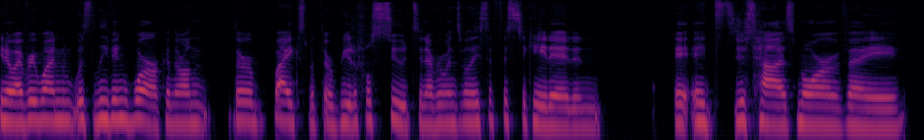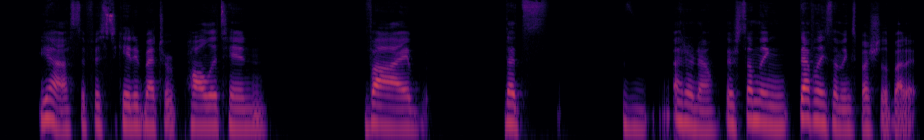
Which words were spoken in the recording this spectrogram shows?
you know, everyone was leaving work and they're on their bikes with their beautiful suits and everyone's really sophisticated and it, it just has more of a yeah sophisticated metropolitan vibe that's i don't know. There's something definitely something special about it.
